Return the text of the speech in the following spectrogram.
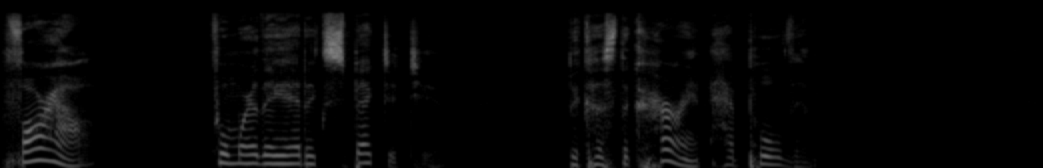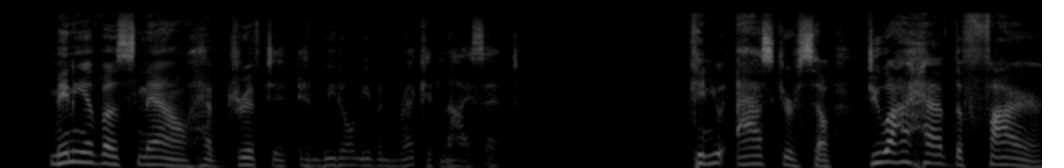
far out from where they had expected to because the current had pulled them. Many of us now have drifted and we don't even recognize it. Can you ask yourself, do I have the fire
